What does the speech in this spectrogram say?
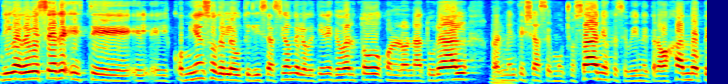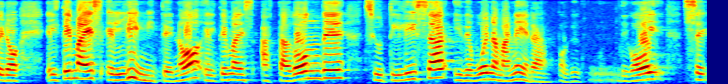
Digo, debe ser este, el, comienzo de la utilización de lo que tiene que ver todo con lo natural, realmente ya hace muchos años que se viene trabajando, pero el tema es el límite, ¿no? El tema es hasta dónde se utiliza y de buena manera, porque digo, hoy se,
